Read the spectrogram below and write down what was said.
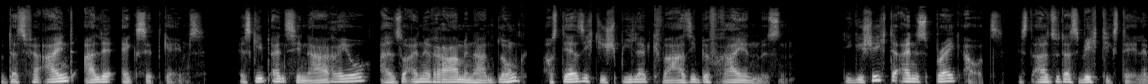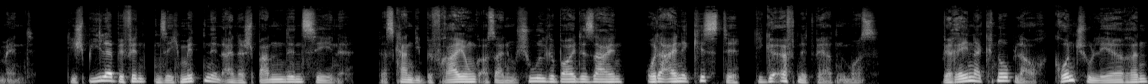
und das vereint alle Exit Games. Es gibt ein Szenario, also eine Rahmenhandlung, aus der sich die Spieler quasi befreien müssen. Die Geschichte eines Breakouts ist also das wichtigste Element. Die Spieler befinden sich mitten in einer spannenden Szene. Das kann die Befreiung aus einem Schulgebäude sein oder eine Kiste, die geöffnet werden muss. Verena Knoblauch, Grundschullehrerin,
